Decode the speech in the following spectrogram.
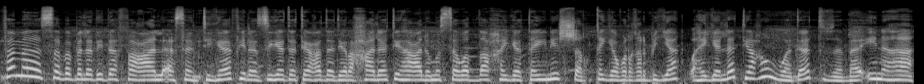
فما السبب الذي دفع الأسنتياف إلى زيادة عدد رحلاتها على مستوى الضاحيتين الشرقية والغربية وهي التي عودت زبائنها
